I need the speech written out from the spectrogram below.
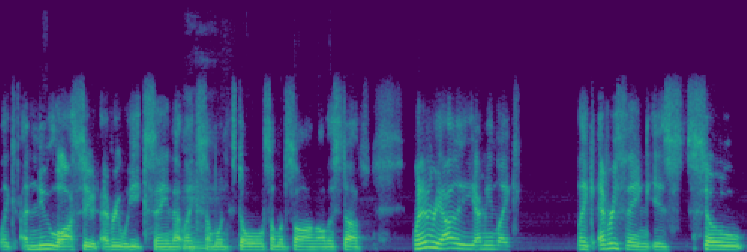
like a new lawsuit every week saying that like Mm. someone stole someone's song all this stuff. When in reality i mean like like everything is so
